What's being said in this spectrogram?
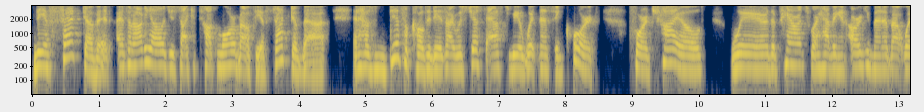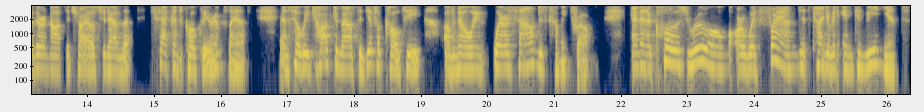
The effect of it, as an audiologist, I can talk more about the effect of that and how difficult it is. I was just asked to be a witness in court for a child where the parents were having an argument about whether or not the child should have the second cochlear implant. And so we talked about the difficulty of knowing where a sound is coming from. And in a closed room or with friends, it's kind of an inconvenience.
